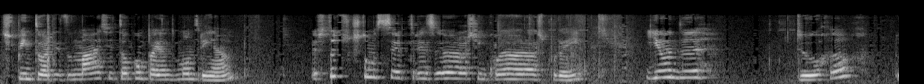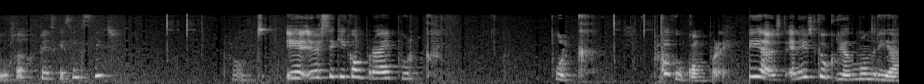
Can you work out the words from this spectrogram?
dos pintores e tudo mais, então comprei um de Mondrian. Estes livros costumam ser 3 euros, 5 euros, por aí. E um de Dürer, penso que é assim que se diz. Pronto. Eu, este aqui comprei porque... Porque Comprei? Este, era este que eu queria, de Mondrian.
